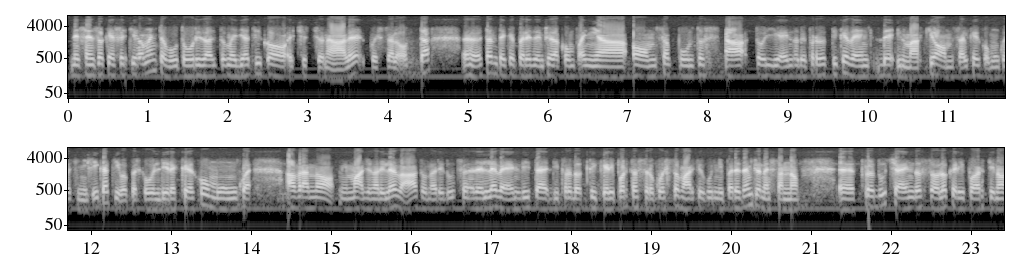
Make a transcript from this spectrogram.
nel senso che effettivamente ha avuto un risalto mediatico eccezionale questa lotta, eh, tant'è che per esempio la compagnia OMS appunto sta togliendo dei prodotti che vende il marchio OMS, che è comunque significativo perché vuol dire che comunque avranno, mi immagino, rilevato una riduzione delle vendite di prodotti che riportassero questo marchio, quindi per esempio ne stanno eh, producendo solo che riportino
